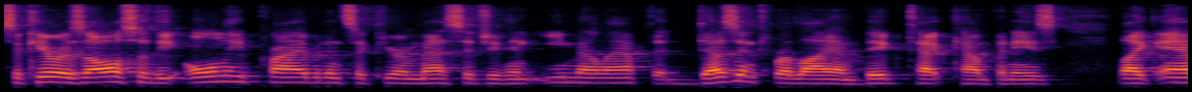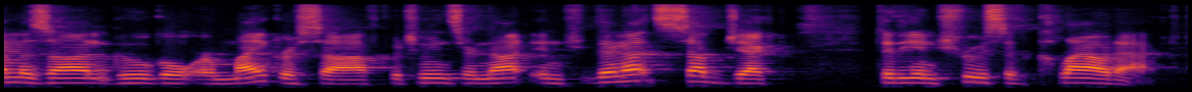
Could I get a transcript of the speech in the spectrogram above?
Sekur is also the only private and secure messaging and email app that doesn't rely on big tech companies like Amazon, Google, or Microsoft, which means they're not in, they're not subject to the intrusive Cloud Act.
